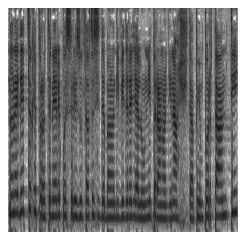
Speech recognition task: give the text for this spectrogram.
non è detto che per ottenere questo risultato si debbano dividere gli alunni per anno di nascita, più importanti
